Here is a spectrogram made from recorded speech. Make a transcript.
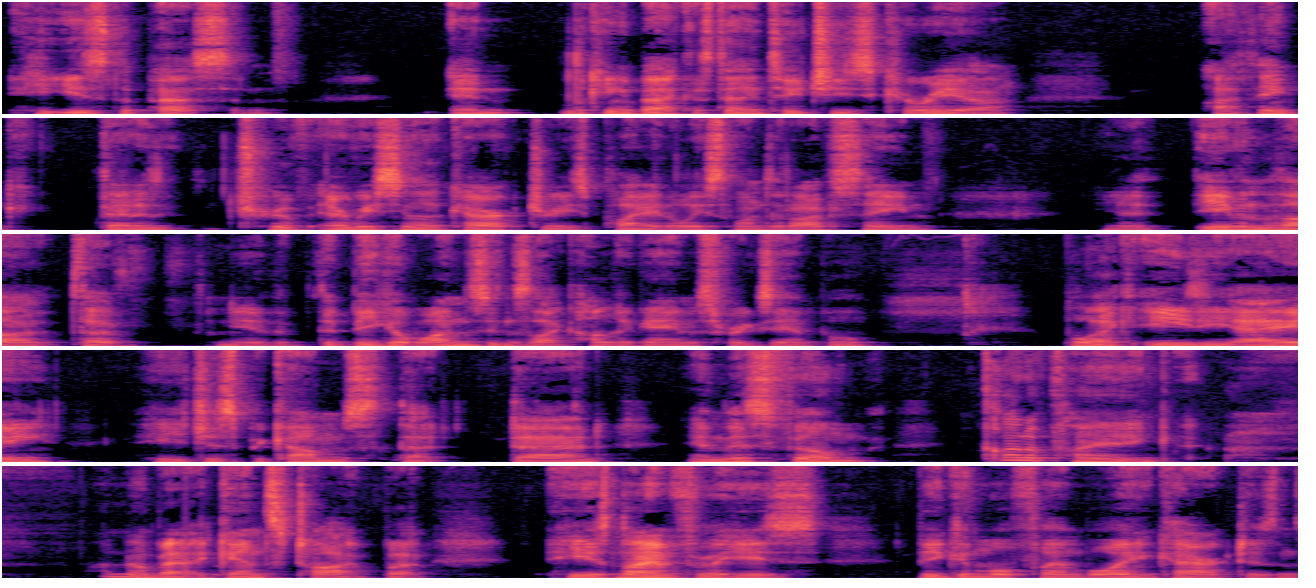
he is the person. And looking back at Stanley Tucci's career, I think that is true of every single character he's played, at least the ones that I've seen. You know, even the the you know the, the bigger ones, in like Hunger Games, for example. But like Easy A, he just becomes that dad. in this film, kind of playing, I don't know about against type, but he is known for his bigger, more flamboyant characters in,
